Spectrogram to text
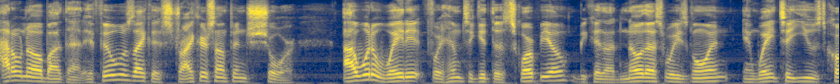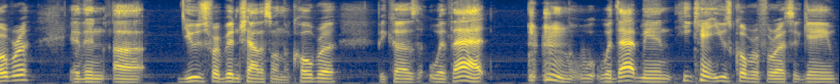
I don't know about that. If it was like a strike or something, sure. I would have waited for him to get the Scorpio because I know that's where he's going, and wait he used Cobra, and then uh, use Forbidden Chalice on the Cobra, because with that, with that man, he can't use Cobra for the rest of the game.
